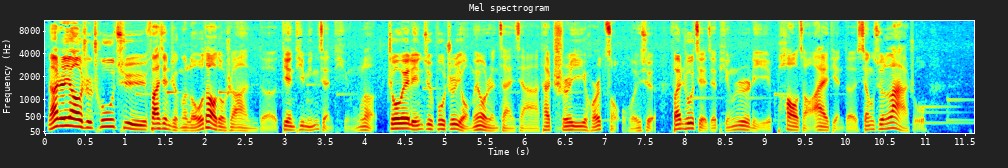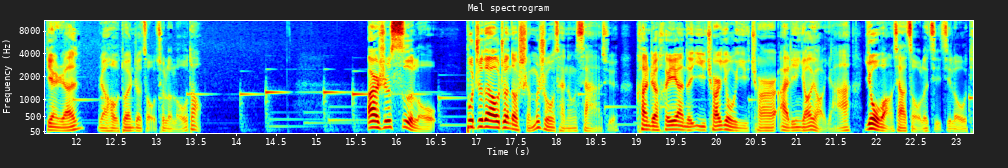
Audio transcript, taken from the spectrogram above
拿着钥匙出去，发现整个楼道都是暗的，电梯明显停了。周围邻居不知有没有人在家。他迟疑一会儿走回去，翻出姐姐平日里泡澡爱点的香薰蜡烛，点燃，然后端着走去了楼道。二十四楼，不知道要转到什么时候才能下去。看着黑暗的一圈又一圈，艾琳咬咬牙，又往下走了几级楼梯，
